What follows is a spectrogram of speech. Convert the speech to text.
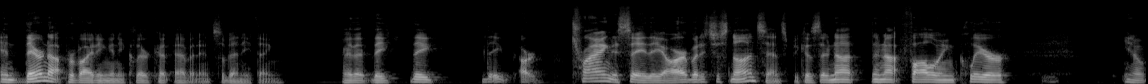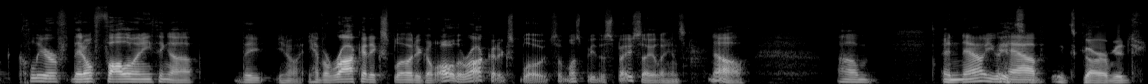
and they're not providing any clear cut evidence of anything. They they they are trying to say they are, but it's just nonsense because they're not they're not following clear, you know, clear. They don't follow anything up. They you know have a rocket explode. You go, oh, the rocket explodes. So it must be the space aliens. No. Um, and now you It's, have it's garbage.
